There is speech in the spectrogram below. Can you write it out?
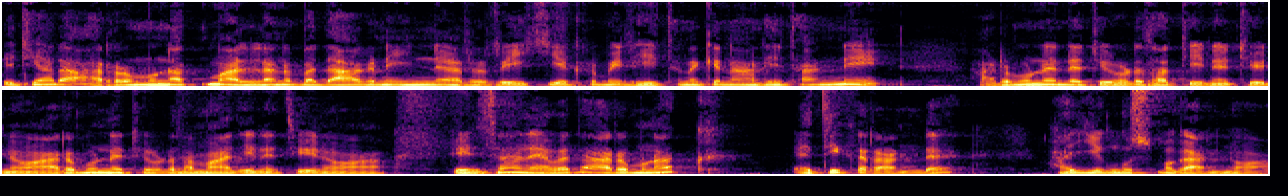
ඉතින් අර අරමුණක්ම අල්ලන බදාගෙන ඉන්න අර රේඛීය ක්‍රමයේ හිතන කෙනා හිතන්නේ අරමුණ නැති වෙනකොට සතිය නැති වෙනවා අරමුණ නැති වෙනකොට සමාධිය නැති වෙනවා ඒ නිසා නැවත අරමුණක් ඇතිකරනද හයියෙන් උස්ම ගන්නවා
